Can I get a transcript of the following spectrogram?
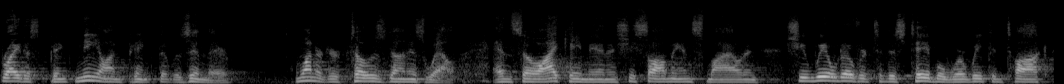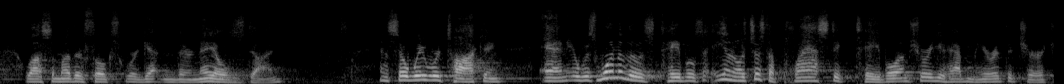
brightest pink, neon pink that was in there. Wanted her toes done as well. And so I came in and she saw me and smiled and she wheeled over to this table where we could talk while some other folks were getting their nails done. And so we were talking and it was one of those tables, you know, it's just a plastic table. I'm sure you have them here at the church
